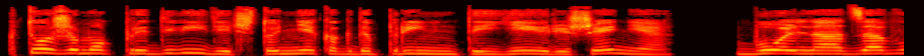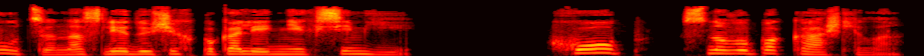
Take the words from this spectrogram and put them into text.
Кто же мог предвидеть, что некогда принятые ею решения больно отзовутся на следующих поколениях семьи. Хоуп снова покашляла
